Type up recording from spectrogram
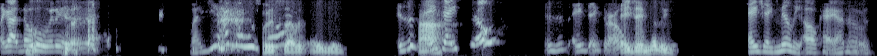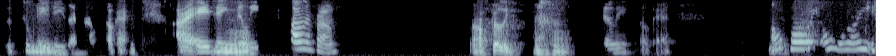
like I know who it is. like, yeah, I know who What's up? It's AJ. Is this Huh? AJ Throw? Is this AJ Throw? AJ Millie. AJ Millie. Okay, I know it's, it's two Mm. AJs. I know. Okay. All right, AJ Mhm. Millie. Where you calling from? I'm Philly. Philly. Okay. Oh boy, oh boy.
